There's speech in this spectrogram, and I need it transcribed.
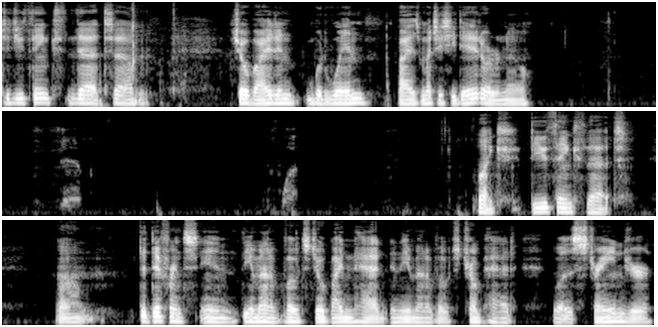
Did you think that um, Joe Biden would win by as much as he did, or no? Like, do you think that um, the difference in the amount of votes Joe Biden had and the amount of votes Trump had was strange or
